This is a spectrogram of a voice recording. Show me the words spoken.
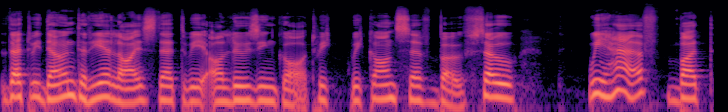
That we don't realize that we are losing God. We we can't serve both. So we have, but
